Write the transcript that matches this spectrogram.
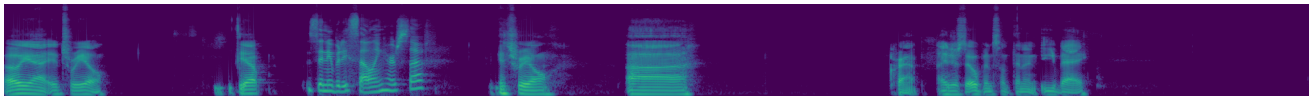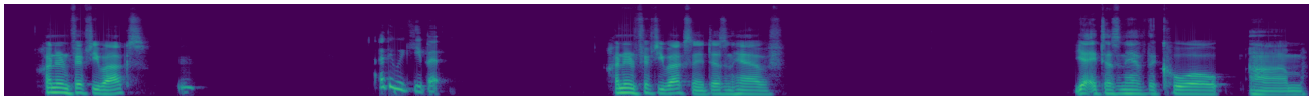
Oh, yeah, it's real. Yep, Is anybody selling her stuff? it's real. Uh, crap. I just opened something on eBay. 150 bucks. I think we keep it. 150 bucks and it doesn't have yeah it doesn't have the cool um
